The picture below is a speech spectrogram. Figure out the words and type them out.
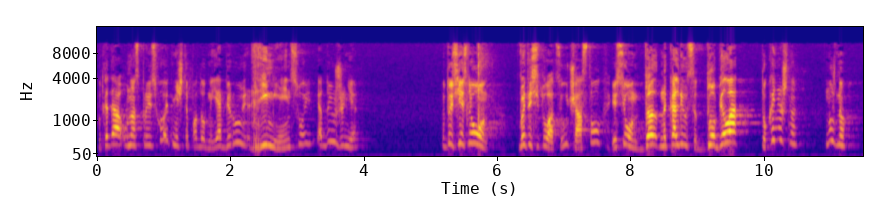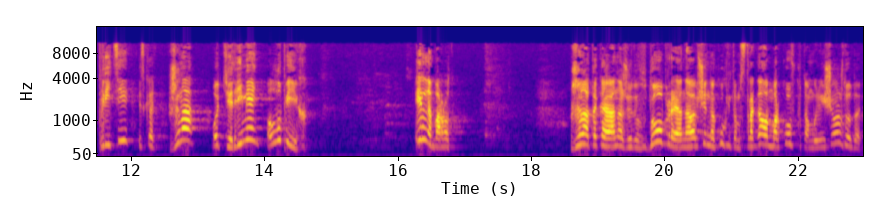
вот когда у нас происходит нечто подобное, я беру ремень свой и отдаю жене. Ну то есть если он в этой ситуации участвовал, если он до, накалился до бела, то, конечно, нужно прийти и сказать, жена, вот тебе ремень, лупи их. Или наоборот. Жена такая, она же добрая, она вообще на кухне там строгала морковку там или еще что-то.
